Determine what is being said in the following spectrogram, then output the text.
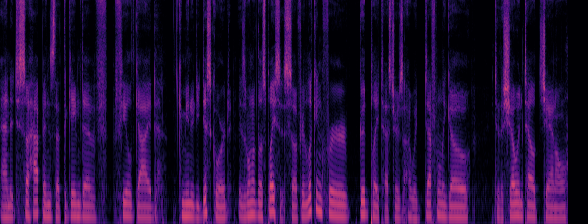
And it just so happens that the Game Dev Field Guide community Discord is one of those places. So if you're looking for good playtesters, I would definitely go to the Show and Tell channel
